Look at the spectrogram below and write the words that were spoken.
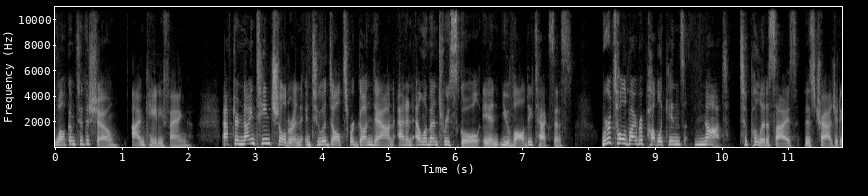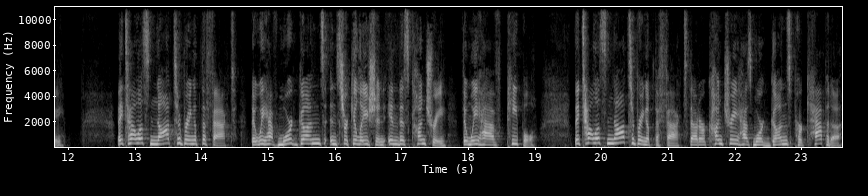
Welcome to the show. I'm Katie Phang. After 19 children and two adults were gunned down at an elementary school in Uvalde, Texas, we're told by Republicans not to politicize this tragedy. They tell us not to bring up the fact that we have more guns in circulation in this country than we have people. They tell us not to bring up the fact that our country has more guns per capita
